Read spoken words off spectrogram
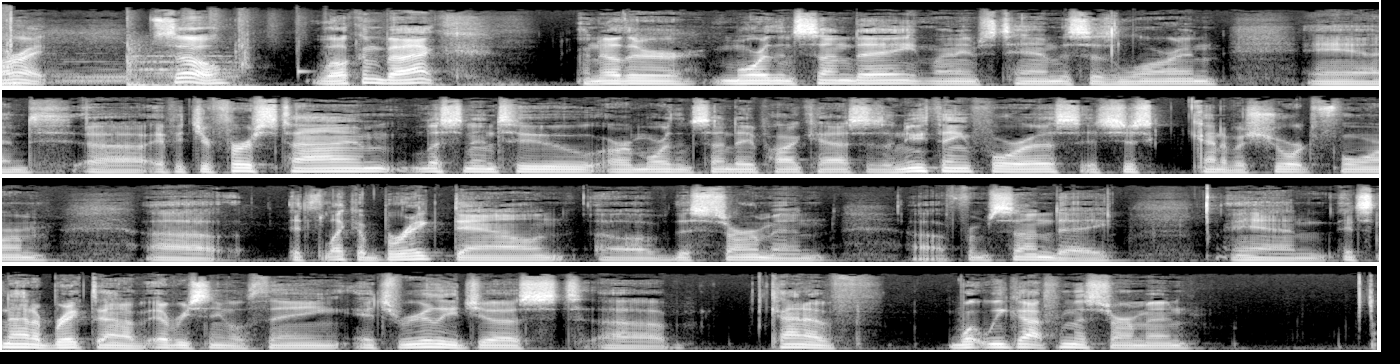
All right. So, welcome back. Another More Than Sunday. My name's Tim. This is Lauren. And uh, if it's your first time listening to our More Than Sunday podcast, is a new thing for us. It's just kind of a short form. Uh, it's like a breakdown of the sermon uh, from Sunday. And it's not a breakdown of every single thing. It's really just uh, kind of what we got from the sermon,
